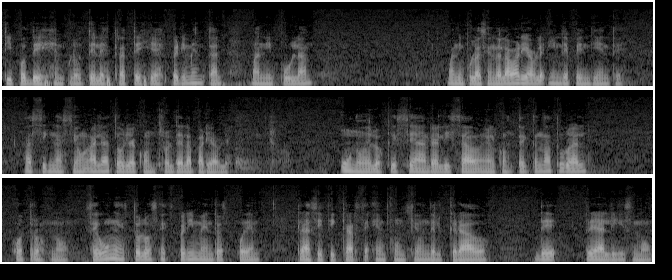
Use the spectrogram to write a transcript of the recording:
tipos de ejemplos de la estrategia experimental manipulan manipulación de la variable independiente, asignación aleatoria, control de la variable. Uno de los que se han realizado en el contexto natural, otros no. Según esto, los experimentos pueden clasificarse en función del grado de realismo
